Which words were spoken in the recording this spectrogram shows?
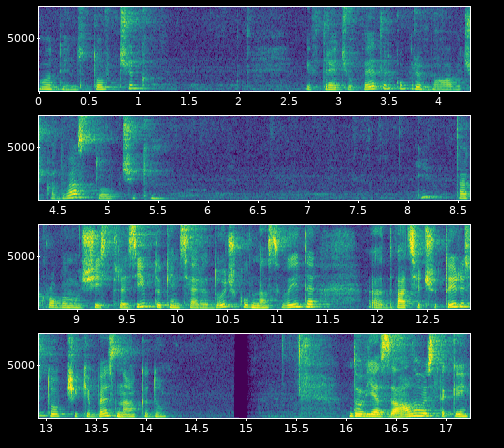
один стовпчик. І в третю петельку прибавочка, два стовпчики. І Так робимо 6 разів до кінця рядочку. В нас вийде е, 24 стовпчики без накиду. Дов'язали ось такий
